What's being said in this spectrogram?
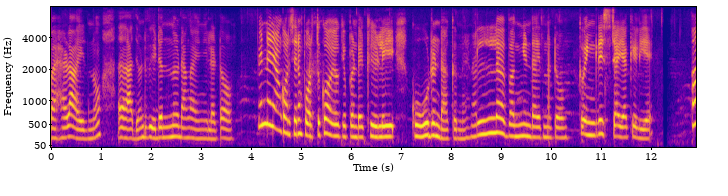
ബഹളമായിരുന്നു അതുകൊണ്ട് വീടൊന്നും ഇടാൻ കഴിഞ്ഞില്ല കേട്ടോ പിന്നെ ഞാൻ കുറച്ച് നേരം പുറത്തേക്ക് പോയി നോക്കിയപ്പോൾ ഉണ്ട് കിളി കൂടുണ്ടാക്കുന്നത് നല്ല ഭംഗിയുണ്ടായിരുന്നു കേട്ടോ എനിക്ക് ഭയങ്കര ഇഷ്ടമായി ആ കിളിയെ. ആ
